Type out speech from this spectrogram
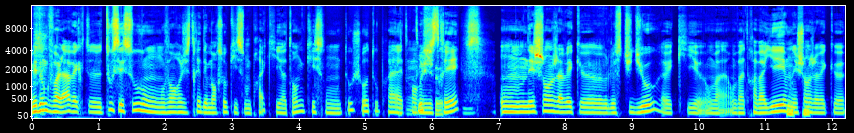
Mais donc voilà, avec euh, tous ces sous, on va enregistrer des morceaux qui sont prêts, qui attendent, qui sont tout chauds, tout prêts à être enregistrés. On échange avec euh, le studio avec qui euh, on, va, on va travailler. On Mhm. échange avec euh,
